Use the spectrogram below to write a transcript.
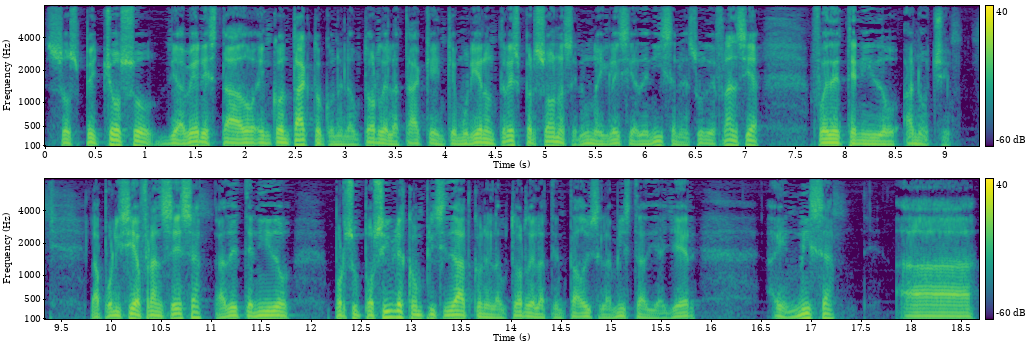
sospechoso de haber estado en contacto con el autor del ataque en que murieron tres personas en una iglesia de Niza en el sur de Francia, fue detenido anoche. La policía francesa ha detenido por su posible complicidad con el autor del atentado islamista de ayer en Niza a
